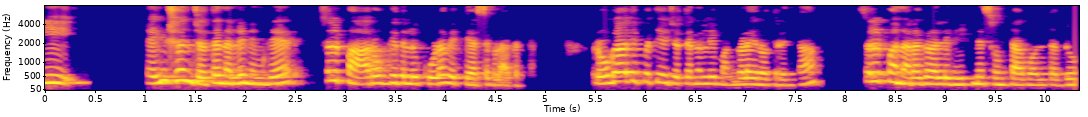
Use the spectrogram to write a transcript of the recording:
ಈ ಟೆನ್ಷನ್ ಜೊತೆನಲ್ಲಿ ನಿಮ್ಗೆ ಸ್ವಲ್ಪ ಆರೋಗ್ಯದಲ್ಲೂ ಕೂಡ ವ್ಯತ್ಯಾಸಗಳಾಗುತ್ತೆ. ರೋಗಾಧಿಪತಿಯ ಜೊತೆನಲ್ಲಿ ಮಂಗಳ ಇರೋದ್ರಿಂದ ಸ್ವಲ್ಪ ನರಗಳಲ್ಲಿ ವೀಕ್ನೆಸ್ ಉಂಟಾಗುವಂಥದ್ದು,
